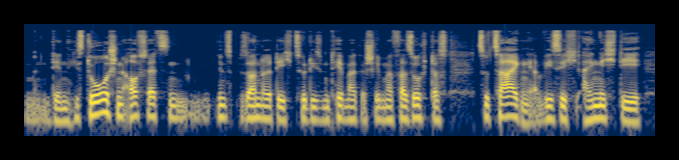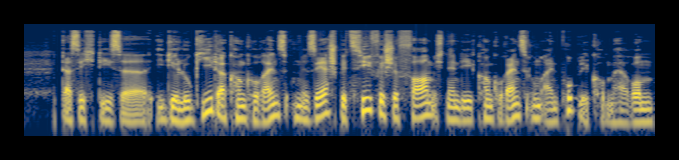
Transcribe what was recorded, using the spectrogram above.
den historischen Aufsätzen, insbesondere die ich zu diesem Thema geschrieben habe, versucht das zu zeigen, ja, wie sich eigentlich die, dass sich diese Ideologie der Konkurrenz um eine sehr spezifische Form, ich nenne die Konkurrenz um ein Publikum herum,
